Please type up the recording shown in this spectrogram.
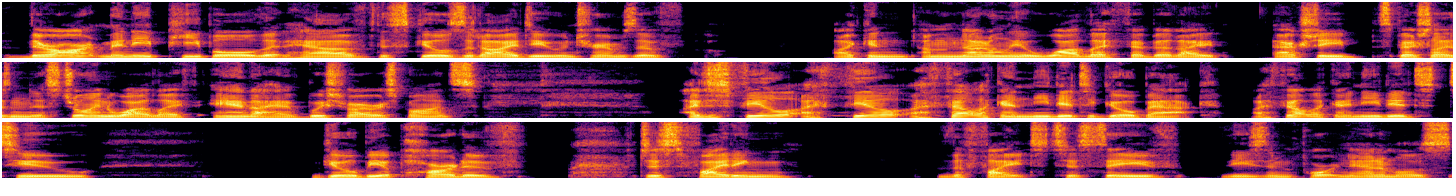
there aren't many people that have the skills that I do in terms of I can I'm not only a wildlife vet, but I actually specialize in Australian wildlife and I have bushfire response. I just feel I feel I felt like I needed to go back. I felt like I needed to go be a part of just fighting the fight to save these important animals.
